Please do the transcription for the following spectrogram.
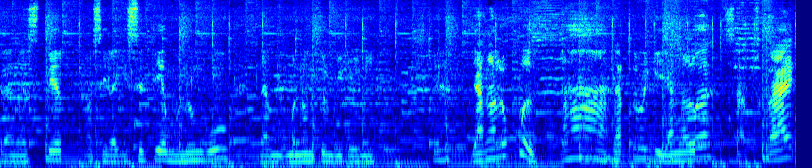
kerana still masih lagi setia menunggu dan menonton video ini. Ya, jangan lupa. Ah, satu lagi jangan lupa subscribe,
